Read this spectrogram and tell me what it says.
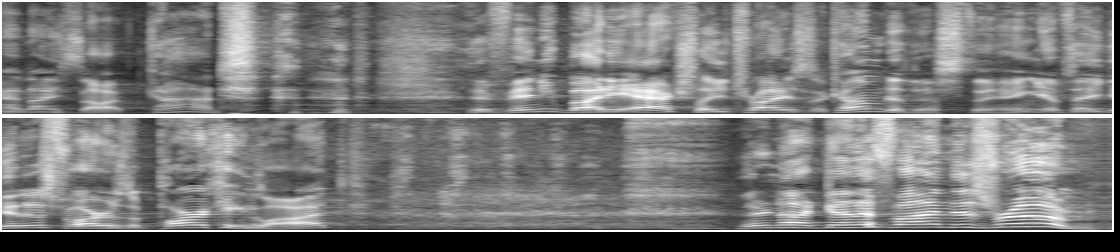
And I thought, God, if anybody actually tries to come to this thing, if they get as far as the parking lot, they're not going to find this room.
